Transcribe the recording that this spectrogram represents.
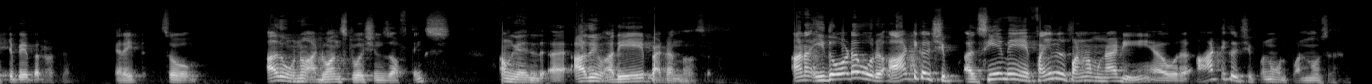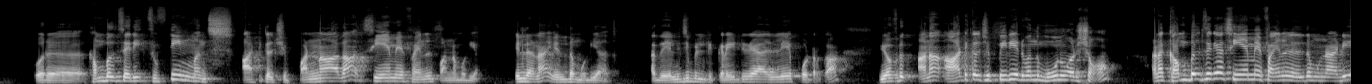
எட்டு பேப்பர் இருக்கு. ரைட் ஸோ அது ஒன்றும் அட்வான்ஸ்ட் வெர்ஷன்ஸ் ஆஃப் திங்ஸ் அவங்க எழுத அது அதே பேட்டர்ன் தான் சார் ஆனால் இதோட ஒரு ஆர்டிகல்ஷிப் அது சிஎம்ஏ ஃபைனல் பண்ண முன்னாடி ஒரு ஆர்டிகல்ஷிப்னு ஒன்று பண்ணும் சார் ஒரு கம்பல்சரி ஃபிஃப்டீன் மந்த்ஸ் ஆர்டிகல்ஷிப் பண்ணாதான் சிஎம்ஏ ஃபைனல் பண்ண முடியும். இல்லைன்னா எழுத முடியாது. அது எலிஜிபிலிட்டி க்ரைட்டீரியாலேயே போட்டிருக்கான். யூ ஹவ் டு ஆனால் ஆர்டிகல்ஷிப் பீரியட் வந்து மூணு வருஷம். ஆனால் கம்பல்சரியாக சிஎம்ஏ ஃபைனல் எழுத முன்னாடி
